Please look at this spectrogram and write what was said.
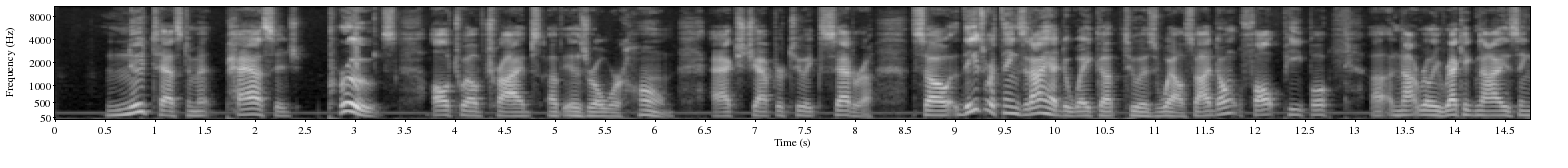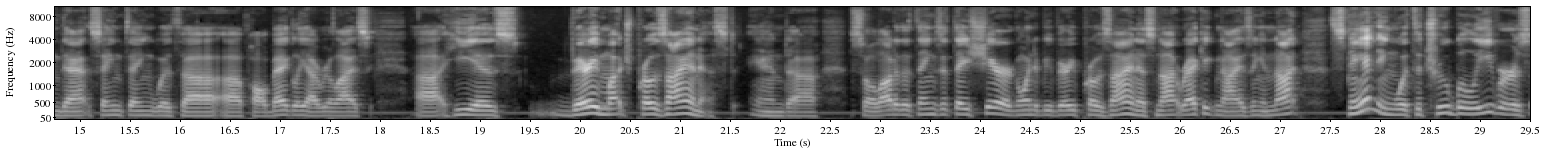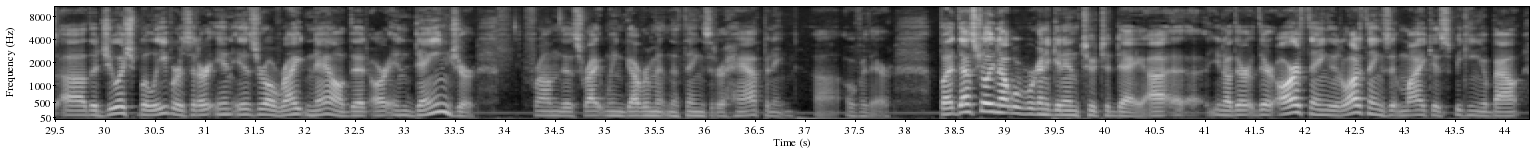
New Testament passage proves all 12 tribes of Israel were home. Acts chapter 2, etc. So these were things that I had to wake up to as well. So I don't fault people uh, not really recognizing that. Same thing with uh, uh, Paul Begley. I realize uh, he is very much pro Zionist. And uh, so a lot of the things that they share are going to be very pro Zionist, not recognizing and not standing with the true believers, uh, the Jewish believers that are in Israel right now that are in danger from this right wing government and the things that are happening uh, over there. But that's really not what we're going to get into today. Uh, uh, you know, there there are things, there are a lot of things that Mike is speaking about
